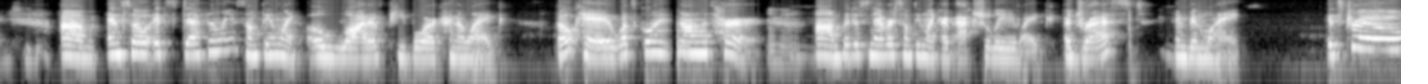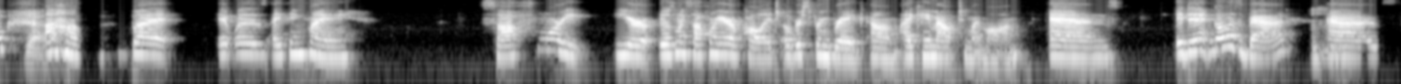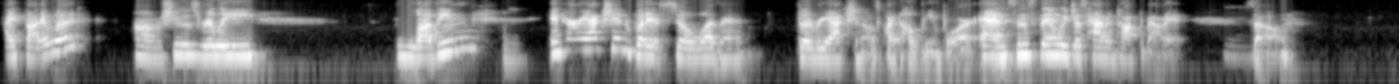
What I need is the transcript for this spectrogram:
um, and so it's definitely something like a lot of people are kind of like okay what's going on with her Mhm. um, but it's never something like i've actually like addressed and been like it's true Yeah. um, but it was i think my sophomore year it was my sophomore year of college over spring break um, i came out to my mom and it didn't go as bad Mhm. as I thought it would. Um, she was really loving Mm. in her reaction, but it still wasn't the reaction I was quite hoping for. And since then, we just haven't talked about it. Mm. So,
